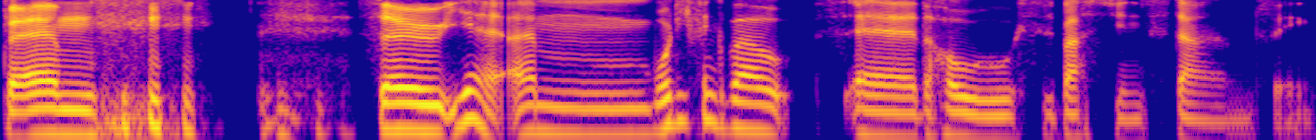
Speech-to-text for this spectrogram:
But um, so yeah, um, what do you think about uh, the whole Sebastian Stan thing?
